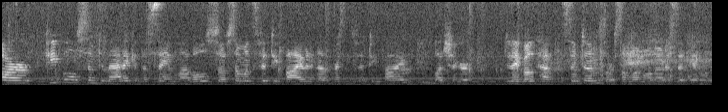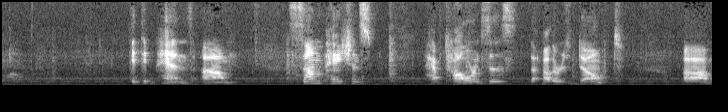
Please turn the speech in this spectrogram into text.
Are people symptomatic at the same levels? So if someone's 55 and another person's 55 blood sugar, do they both have the symptoms or someone will notice it and the other one won't? It depends. Um, some patients have tolerances that others don't. Um,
